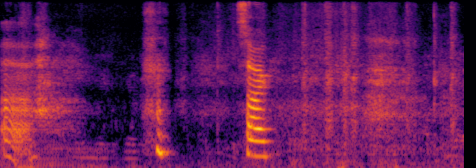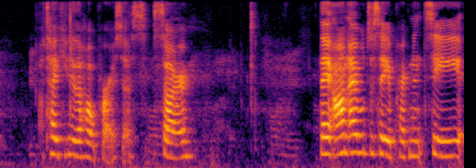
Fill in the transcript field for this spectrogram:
So, I'll take you through the whole process. So, they aren't able to see a pregnancy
